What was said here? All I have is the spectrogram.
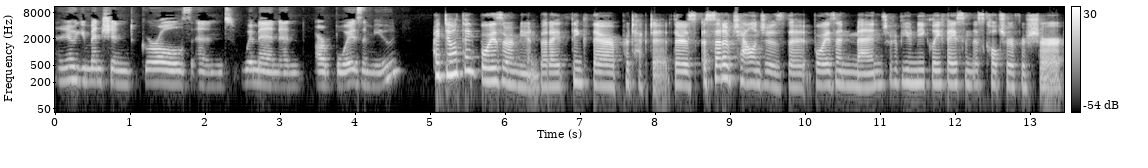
I know you mentioned girls and women, and are boys immune? I don't think boys are immune, but I think they're protected. There's a set of challenges that boys and men sort of uniquely face in this culture for sure.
